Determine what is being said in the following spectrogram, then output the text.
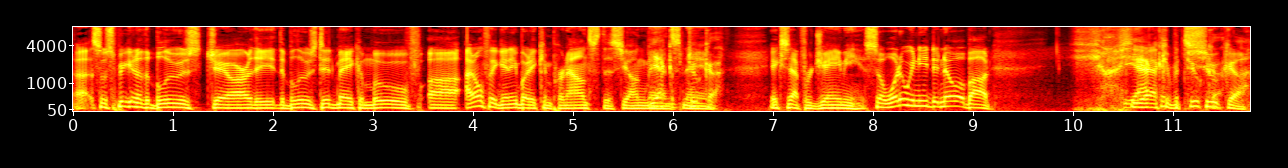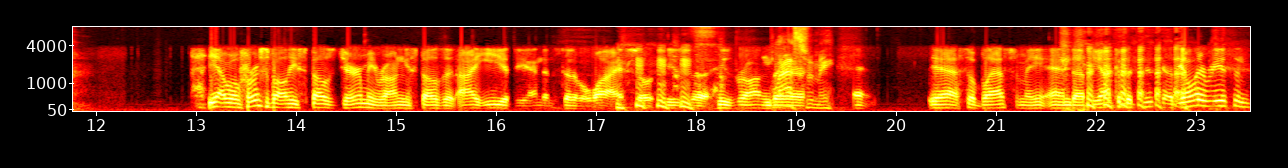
Uh, so speaking of the Blues, Jr. The the Blues did make a move. Uh, I don't think anybody can pronounce this young man's name except for Jamie. So what do we need to know about Yakaptuka. Yakaptuka? Yeah, well, first of all, he spells Jeremy wrong. He spells it I E at the end instead of a Y, so he's uh, he's wrong there. Blasphemy. Yeah, so blasphemy and uh, Biakabutuka. the only reason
